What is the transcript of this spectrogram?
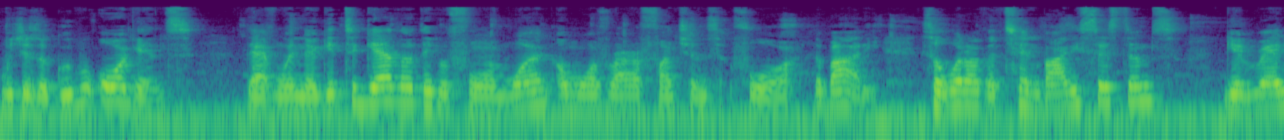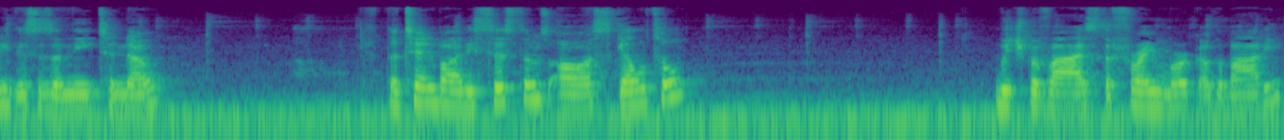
which is a group of organs that when they get together, they perform one or more vital functions for the body. So, what are the 10 body systems? Get ready, this is a need to know. The 10 body systems are skeletal, which provides the framework of the body.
